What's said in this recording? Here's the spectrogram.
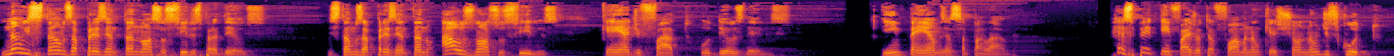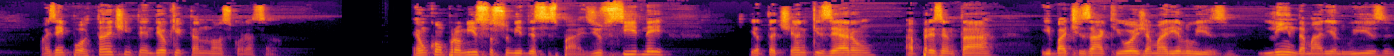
Não estamos apresentando nossos filhos para Deus. Estamos apresentando aos nossos filhos quem é de fato o Deus deles. E empenhamos essa palavra. Respeito quem faz de outra forma, não questiono, não discuto. Mas é importante entender o que está no nosso coração. É um compromisso assumido desses pais. E o Sidney e a Tatiane quiseram apresentar e batizar aqui hoje a Maria Luísa. Linda Maria Luísa.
